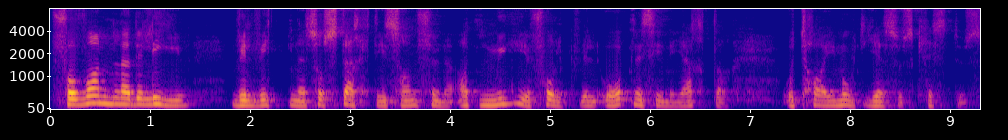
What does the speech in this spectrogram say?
Forvandlede liv vil vitne så sterkt i samfunnet at mye folk vil åpne sine hjerter og ta imot Jesus Kristus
